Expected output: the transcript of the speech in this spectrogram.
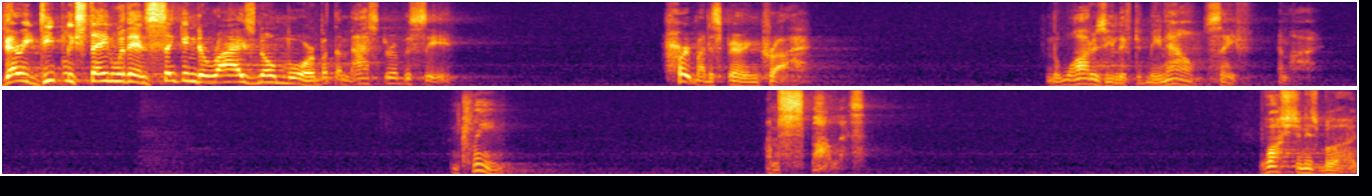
very deeply stained within, sinking to rise no more. But the master of the sea heard my despairing cry. From the waters he lifted me, now safe am I. I'm clean. I'm spotless. Washed in his blood.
